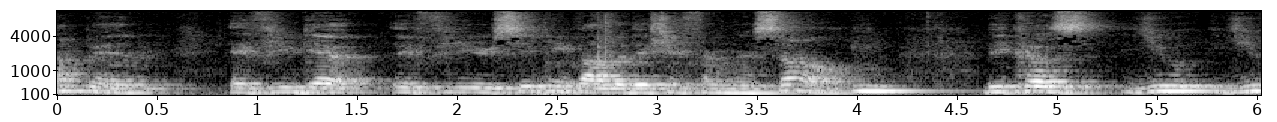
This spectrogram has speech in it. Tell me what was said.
happen if you get if you're seeking validation from yourself, Mm. because you you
